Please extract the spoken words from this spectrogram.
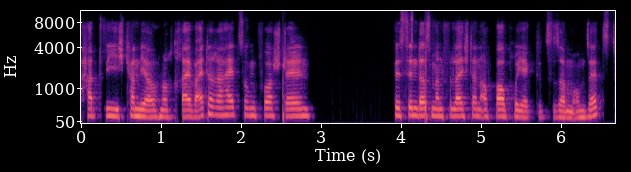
hat wie, ich kann dir auch noch drei weitere Heizungen vorstellen, bis hin, dass man vielleicht dann auch Bauprojekte zusammen umsetzt.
